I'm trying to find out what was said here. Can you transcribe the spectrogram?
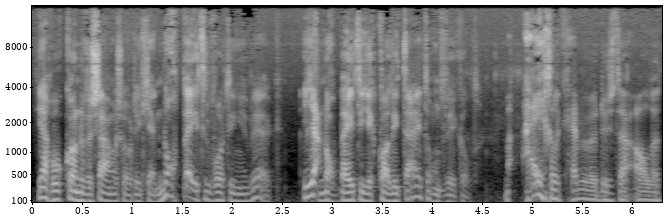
ja, hoe kunnen we samen zorgen dat jij nog beter wordt in je werk? Ja. Nog beter je kwaliteiten ontwikkelt. Maar eigenlijk hebben we dus daar alle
